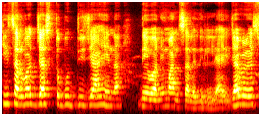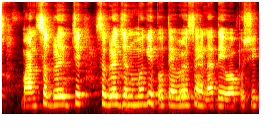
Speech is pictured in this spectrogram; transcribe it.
की सर्वात जास्त बुद्धी जी आहे ना देवाने माणसाला दिलेली आहे. ज्या वेळेस माणस सगळ्यांचे सगळे जन्म घेतो त्यावेळेस आहे ना देवापशी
